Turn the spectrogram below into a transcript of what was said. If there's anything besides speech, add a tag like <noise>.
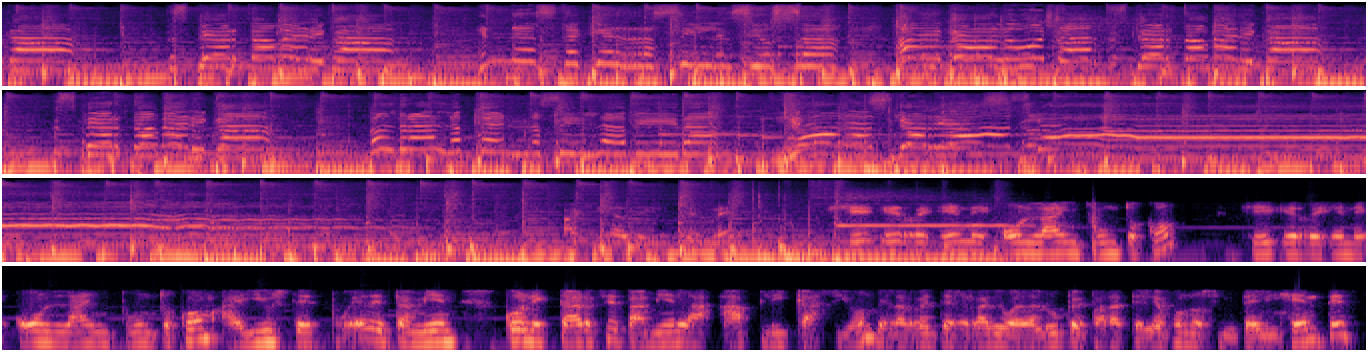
América! ¡Despierta América! En esta guerra silenciosa hay que luchar. Despierta América, despierta América. Valdrá la pena si la vida tienes que arriesgar. página de internet grnonline.com grnonline.com ahí usted puede también conectarse también la aplicación de la red de Radio Guadalupe para teléfonos inteligentes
